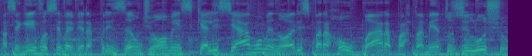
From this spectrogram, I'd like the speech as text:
A seguir, você vai ver a prisão de homens que aliciavam menores para roubar apartamentos de luxo.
